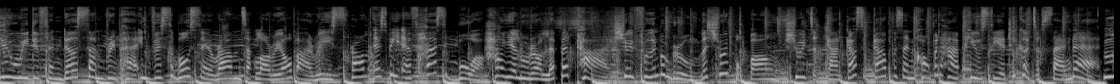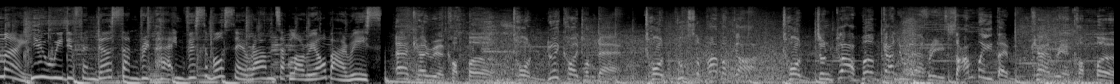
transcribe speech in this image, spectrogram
UV Defender Sun Repair Invisible Serum จาก L'Oreal Paris พร้อม SPF 50บวกไฮยาลูรอนและเปปไทด์ช่วยฟื้นบำรุง และช่วยปกป้อง ช่วยจัดการ 99%ของปัญหาผิวเสียที่เกิดจากแสงแดด ใหม่ UV Defender Sun Repair Invisible Serum จาก L'Oreal Paris Air Carrier Copper ทนด้วยคอยทองแดง ทนทุกสภาพอากาศ ทนจนกล้าเพิ่มการดูแลฟรี 3 ปีเต็ม Carrier Copper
